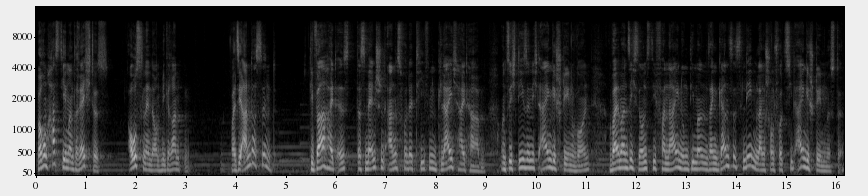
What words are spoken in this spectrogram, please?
Warum hasst jemand Rechtes, Ausländer und Migranten? Weil sie anders sind. Die Wahrheit ist, dass Menschen Angst vor der tiefen Gleichheit haben und sich diese nicht eingestehen wollen, weil man sich sonst die Verneinung, die man sein ganzes Leben lang schon vollzieht, eingestehen müsste.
